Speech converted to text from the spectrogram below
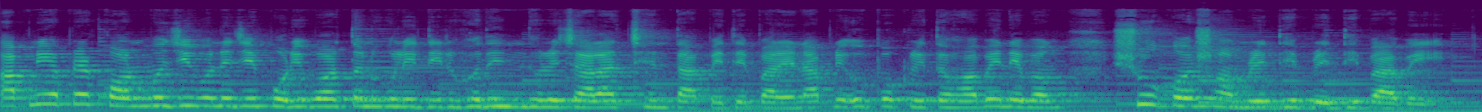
আপনি আপনার কর্মজীবনে যে পরিবর্তনগুলি দীর্ঘদিন ধরে চালাচ্ছেন তা পেতে পারেন। আপনি উপকৃত হবেন এবং সুখ ও সমৃদ্ধি বৃদ্ধি পাবে।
